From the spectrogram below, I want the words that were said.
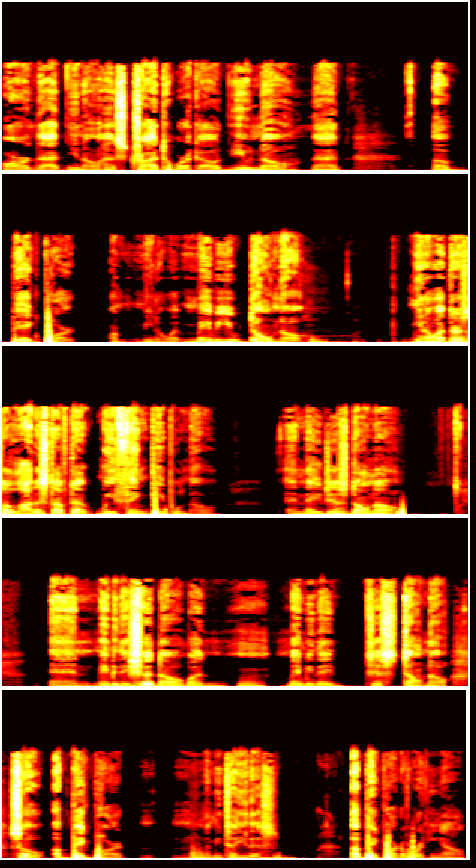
or that you know has tried to work out, you know that a big part, or you know what, maybe you don't know. You know what? There's a lot of stuff that we think people know, and they just don't know and maybe they should know, but mm, maybe they just don't know. So, a big part, let me tell you this a big part of working out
